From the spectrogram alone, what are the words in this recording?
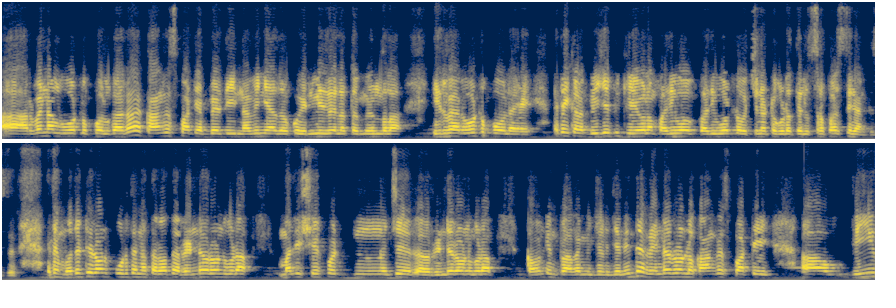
అరవై నాలుగు ఓట్లు పోలు కాగా కాంగ్రెస్ పార్టీ అభ్యర్థి నవీన్ యాదవ్కు ఎనిమిది వేల తొమ్మిది వందల ఇరవై ఆరు ఓట్లు పోలాయి. అయితే ఇక్కడ బీజేపీ కేవలం పది ఓ- పది ఓట్లు వచ్చినట్టు కూడా తెలుస్తున్న పరిస్థితి కనిపిస్తుంది. అయితే మొదటి రౌండ్ పూర్తయిన తర్వాత రెండో రౌండ్ కూడా మళ్ళీ షేక్పేట్ నుంచి రెండో రౌండ్ కూడా కౌంటింగ్ ప్రారంభించడం జరిగింది. రెండో రౌండ్లో కాంగ్రెస్ కాంగ్రెస్ పార్టీ ఆ, వెయ్యి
